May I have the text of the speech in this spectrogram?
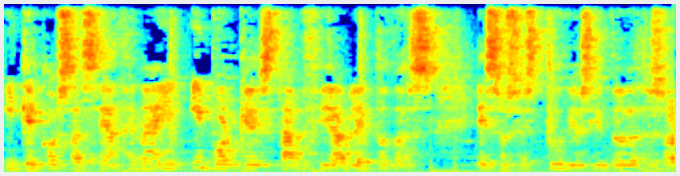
y qué cosas se hacen ahí y por qué es tan fiable todos esos estudios y todos esos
